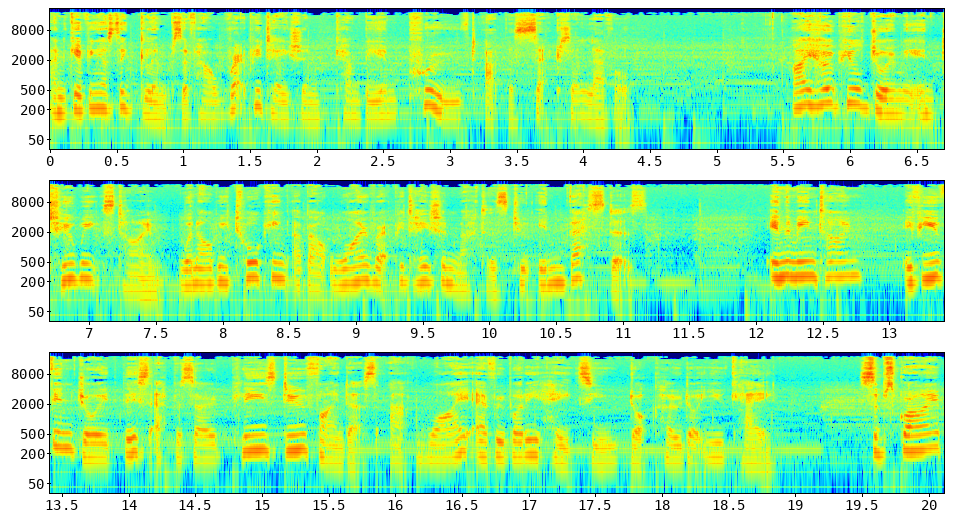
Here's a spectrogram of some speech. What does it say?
and giving us a glimpse of how reputation can be improved at the sector level. I hope you'll join me in two weeks' time when I'll be talking about why reputation matters to investors. In the meantime, if you've enjoyed this episode, please do find us at whyeverybodyhatesyou.co.uk. Subscribe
